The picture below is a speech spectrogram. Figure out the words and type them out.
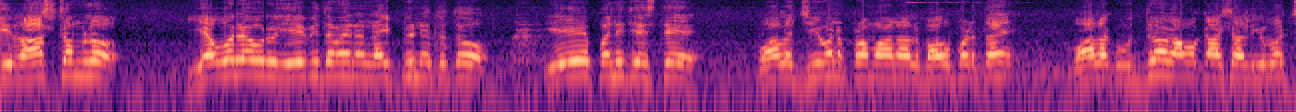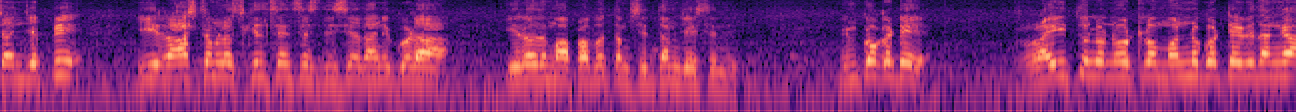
ఈ రాష్ట్రంలో ఎవరెవరు ఏ విధమైన నైపుణ్యతతో ఏ పని చేస్తే వాళ్ళ జీవన ప్రమాణాలు బాగుపడతాయి వాళ్ళకు ఉద్యోగ అవకాశాలు ఇవ్వచ్చు అని చెప్పి ఈ రాష్ట్రంలో స్కిల్ సెన్సెస్ తీసేదానికి కూడా ఈరోజు మా ప్రభుత్వం సిద్ధం చేసింది. ఇంకొకటి రైతుల నోట్లో మన్ను కొట్టే విధంగా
